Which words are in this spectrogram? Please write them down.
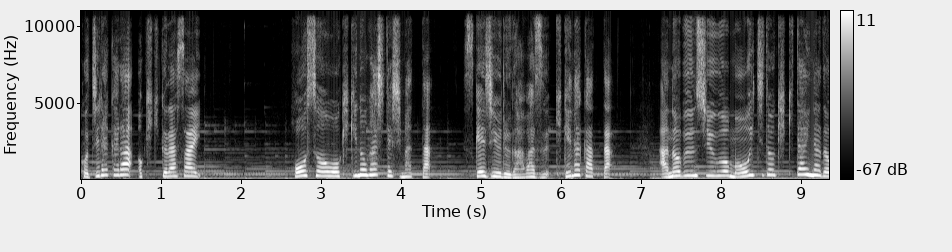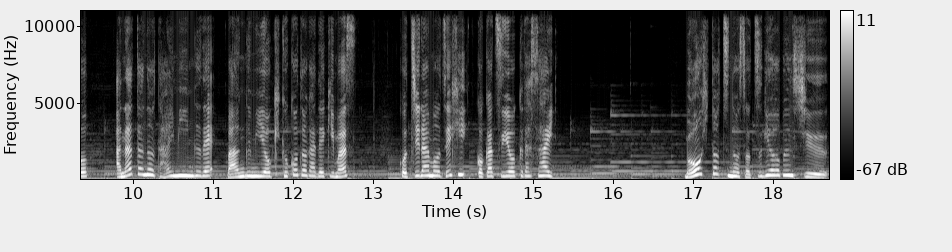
こちらからお聞きください。放送を聞き逃してしまった。スケジュールが合わず聞けなかった。あの文集をもう一度聞きたいなどあなたのタイミングで番組を聞くことができます。こちらもぜひご活用ください。もう一つの卒業文集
